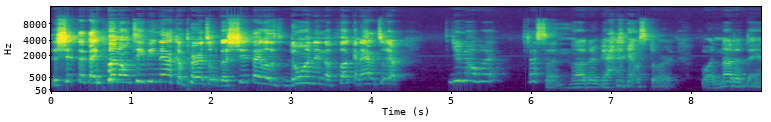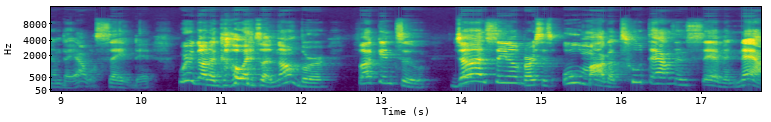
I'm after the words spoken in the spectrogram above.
The shit that they put on TV now compared to the shit they was doing in the fucking attitude. You know what? That's another goddamn story for another damn day. I will save that. We're gonna go into number fucking two. John Cena versus Umaga 2007. Now,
